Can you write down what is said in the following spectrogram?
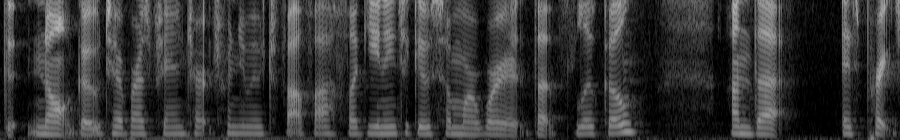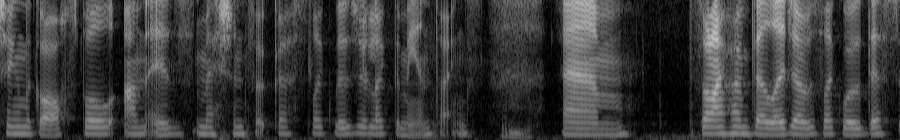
g- not go to a Presbyterian church when you move to Belfast. Like you need to go somewhere where that's local, and that is preaching the gospel and is mission focused. Like those are like the main things. Um, so when I found Village, I was like, "Whoa, this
